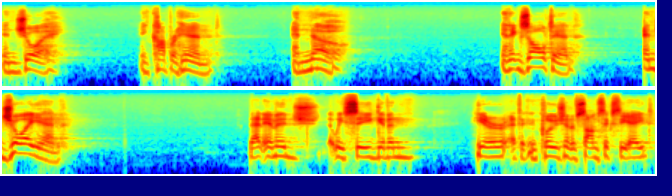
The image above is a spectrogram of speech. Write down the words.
enjoy and comprehend and know and exalt in and joy in. That image that we see given here at the conclusion of Psalm 68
